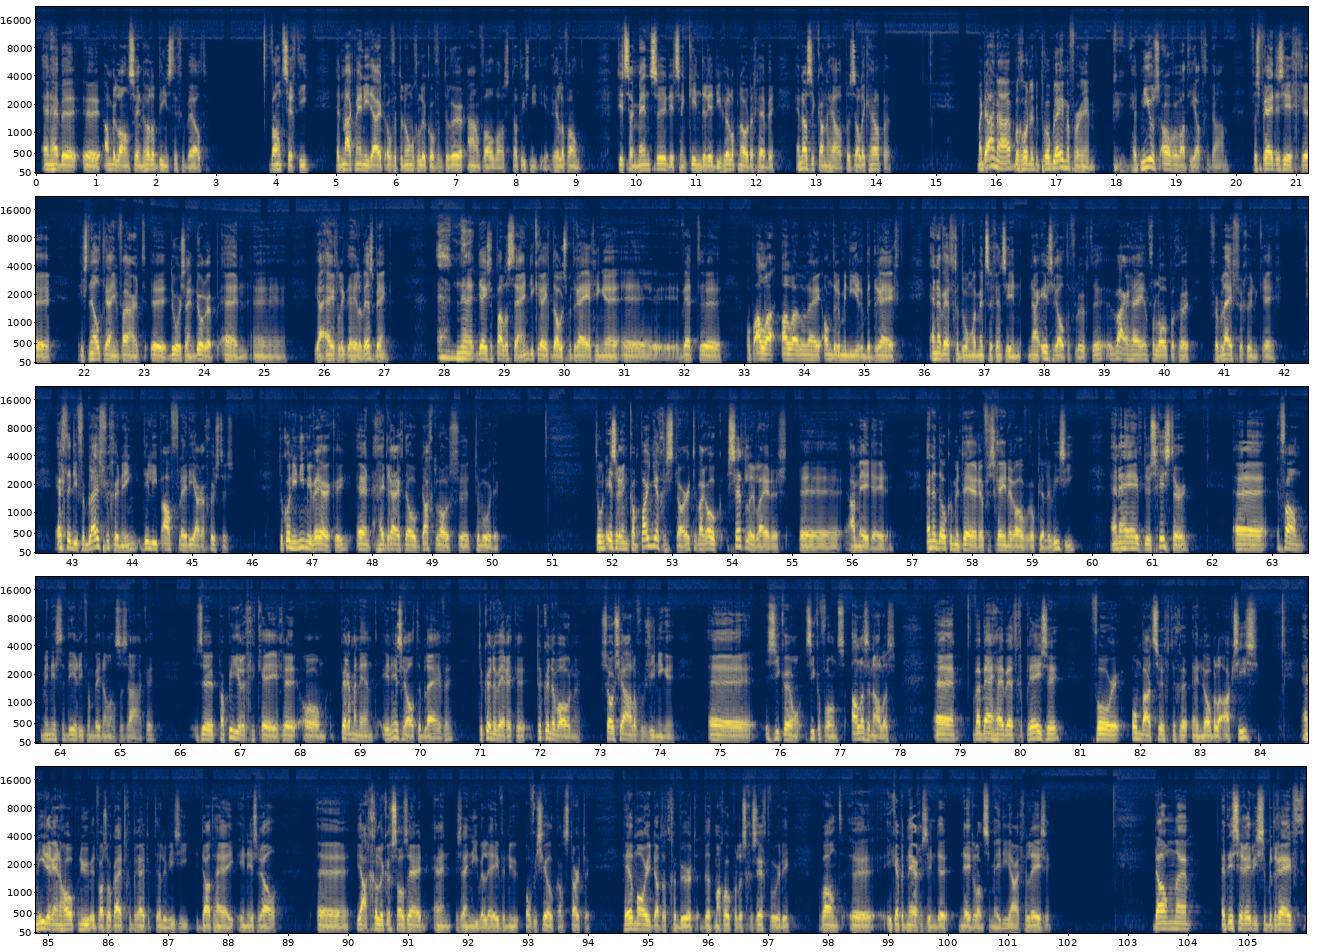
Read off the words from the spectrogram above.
En hebben eh, ambulance en hulpdiensten gebeld. Want, zegt hij, het maakt mij niet uit of het een ongeluk of een terreuraanval was, dat is niet relevant. Dit zijn mensen, dit zijn kinderen die hulp nodig hebben en als ik kan helpen, zal ik helpen. Maar daarna begonnen de problemen voor hem. Het nieuws over wat hij had gedaan verspreidde zich uh, in sneltreinvaart uh, door zijn dorp en uh, ja, eigenlijk de hele Westbank. En deze Palestijn die kreeg doodsbedreigingen, werd op alle, allerlei andere manieren bedreigd. En hij werd gedwongen met zijn gezin naar Israël te vluchten, waar hij een voorlopige verblijfsvergunning kreeg. Echter, die verblijfsvergunning die liep af verleden jaar augustus. Toen kon hij niet meer werken en hij dreigde ook dagloos eh, te worden. Toen is er een campagne gestart waar ook settlerleiders eh, aan meededen. En een documentaire verscheen erover op televisie. En hij heeft dus gisteren uh, van minister Deri van Binnenlandse Zaken ze papieren gekregen om permanent in Israël te blijven, te kunnen werken, te kunnen wonen, sociale voorzieningen, zieke, ziekenfonds, alles en alles. Waarbij hij werd geprezen voor onbaatzuchtige en nobele acties. En iedereen hoopt nu, het was ook uitgebreid op televisie, dat hij in Israël uh, ja, gelukkig zal zijn en zijn nieuwe leven nu officieel kan starten. Heel mooi dat het gebeurt, dat mag ook wel eens gezegd worden, want uh, ik heb het nergens in de Nederlandse media gelezen. Dan uh, het Israëlische bedrijf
